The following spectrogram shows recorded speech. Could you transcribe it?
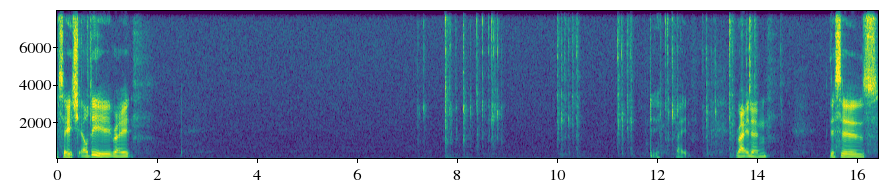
SHLD, right? Right? And then this is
